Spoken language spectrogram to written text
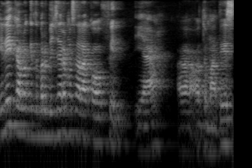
ini kalau kita berbicara masalah COVID ya, eh, otomatis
